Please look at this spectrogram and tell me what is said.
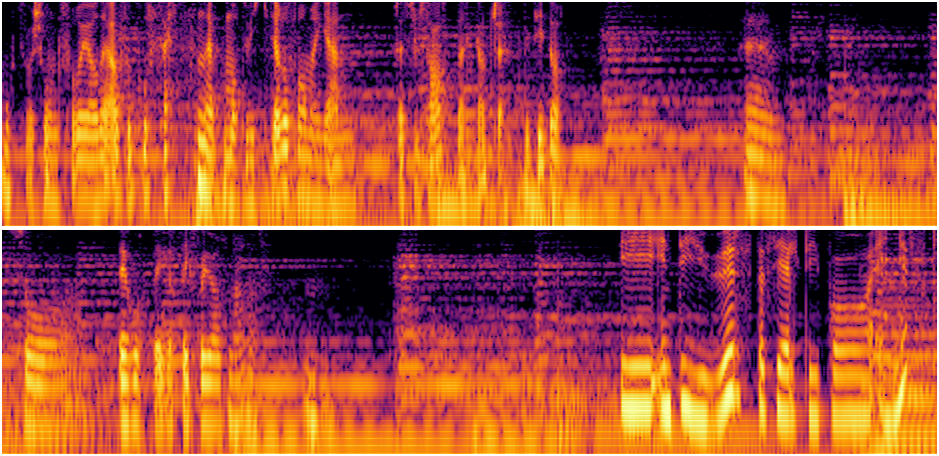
motivasjon for å gjøre det. Altså prosessen er på en måte viktigere for meg enn resultatet, kanskje, til tider. Um, så det håper jeg at jeg får gjøre mer av. Mm. I intervjuer, spesielt de på engelsk,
